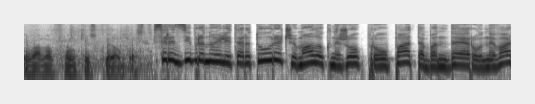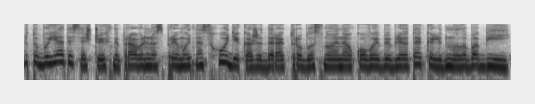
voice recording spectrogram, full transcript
Івано-Франківської області. Серед зібраної літератури чимало книжок про УПА та Бандеру. Не варто боятися, що їх неправильно сприймуть на сході, каже директор обласної наукової бібліотеки Людмила Бабій.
